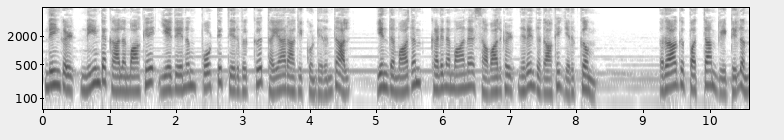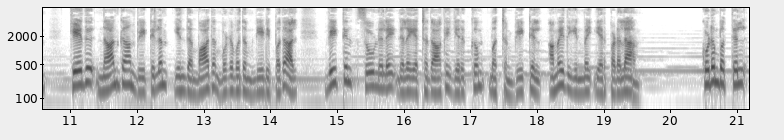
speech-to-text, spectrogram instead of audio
நீங்கள் நீண்ட காலமாக ஏதேனும் போட்டித் தேர்வுக்கு தயாராகிக் கொண்டிருந்தால் இந்த மாதம் கடினமான சவால்கள் நிறைந்ததாக இருக்கும். ராகு பத்தாம் வீட்டிலும் கேது நான்காம் வீட்டிலும் இந்த மாதம் முழுவதும் நீடிப்பதால் வீட்டின் சூழ்நிலை நிலையற்றதாக இருக்கும் மற்றும் வீட்டில் அமைதியின்மை ஏற்படலாம். குடும்பத்தில்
